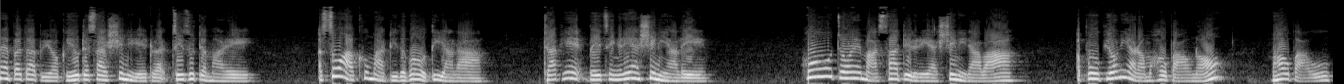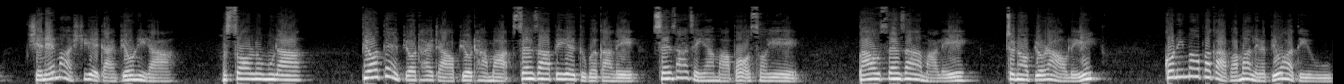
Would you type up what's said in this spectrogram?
နဲ့ပတ်သက်ပြီးတော့ဂရုတစိုက်ရှိနေတဲ့အတွက်ကျေးဇူးတင်ပါတယ်အစိုးရအခုမှဒီသဘောကိုသိရလားဒါဖြင့်ဘယ်ချိန်ကလေးကရှိနေရလဲဟိုးတောထဲမှာစတွေ့ကလေးကရှိနေတာပါအပူပြောနေရတော့မဟုတ်ပါဘူးနော်မဟုတ်ပါဘူး ရင်ထဲမှာရှိတဲ့အတိုင်းပြောနေတာမစောလွန်ဘူးလားပြောတဲ့ပြောထိုက်တာကိုပြောထားမှစဉ်းစားပေးတဲ့သူဘက်ကလည်းစဉ်းစားကြရမှာပေါ့အစောရဲ့ဘာလို့စဉ်းစားရမှာလဲကျွန်တော်ပြောတာကိုလေကိုနီမောင်ဘက်ကဘာမှလည်းမပြောရသေးဘူး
